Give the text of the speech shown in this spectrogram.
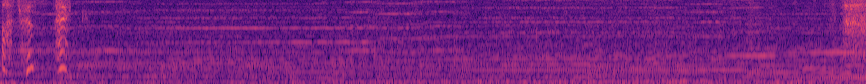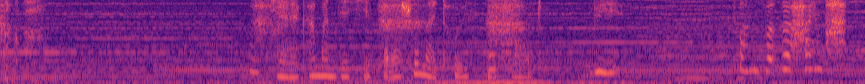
Alles weg. Tja, da kann man sich jetzt aber schon mal trösten, Cloud. Wie unsere Heimat.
